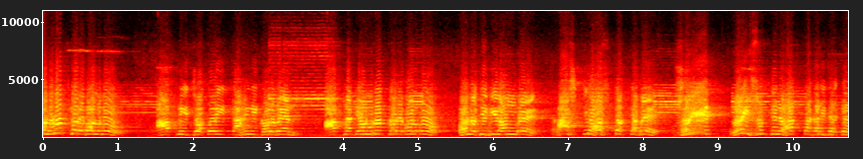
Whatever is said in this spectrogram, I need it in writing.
অনুরোধ করে বলব, আপনি যতই কাহিনী করবেন, আপনাকে অনুরোধ করে বলব অনতি বিলম্বে রাষ্ট্রীয় হস্তক্ষেপে শহীদ রইসুদ্দিনের হত্যাকারীদেরকে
